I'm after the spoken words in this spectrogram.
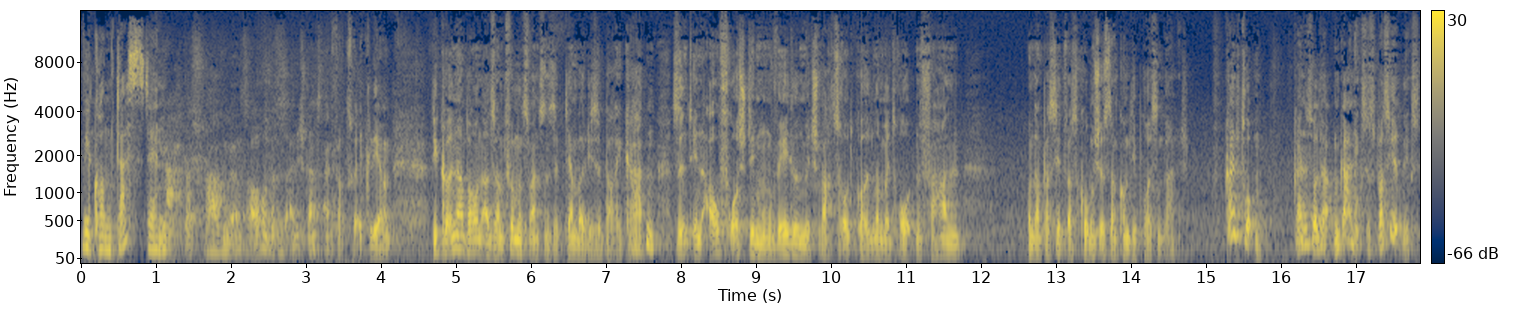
Wie kommt das denn? Ja, das fragen wir uns auch und das ist eigentlich ganz einfach zu erklären. Die Kölner bauen also am 25. September diese Barrikaden, sind in Aufruhrstimmung, wedeln mit schwarz-rot-golden und mit roten Fahnen. Und dann passiert was Komisches, dann kommen die Preußen gar nicht. Keine Truppen, keine Soldaten, gar nichts, es passiert nichts.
